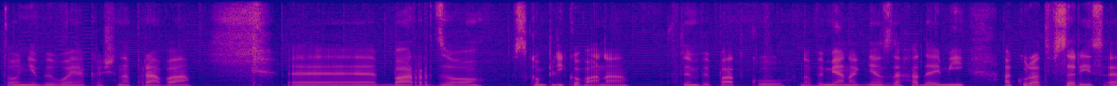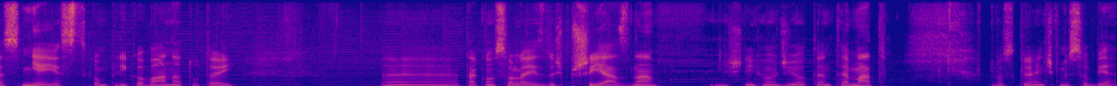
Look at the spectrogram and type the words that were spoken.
to nie była jakaś naprawa e, bardzo skomplikowana. W tym wypadku no, wymiana gniazda HDMI akurat w Series S nie jest skomplikowana. Tutaj e, ta konsola jest dość przyjazna, jeśli chodzi o ten temat. Rozkręćmy sobie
